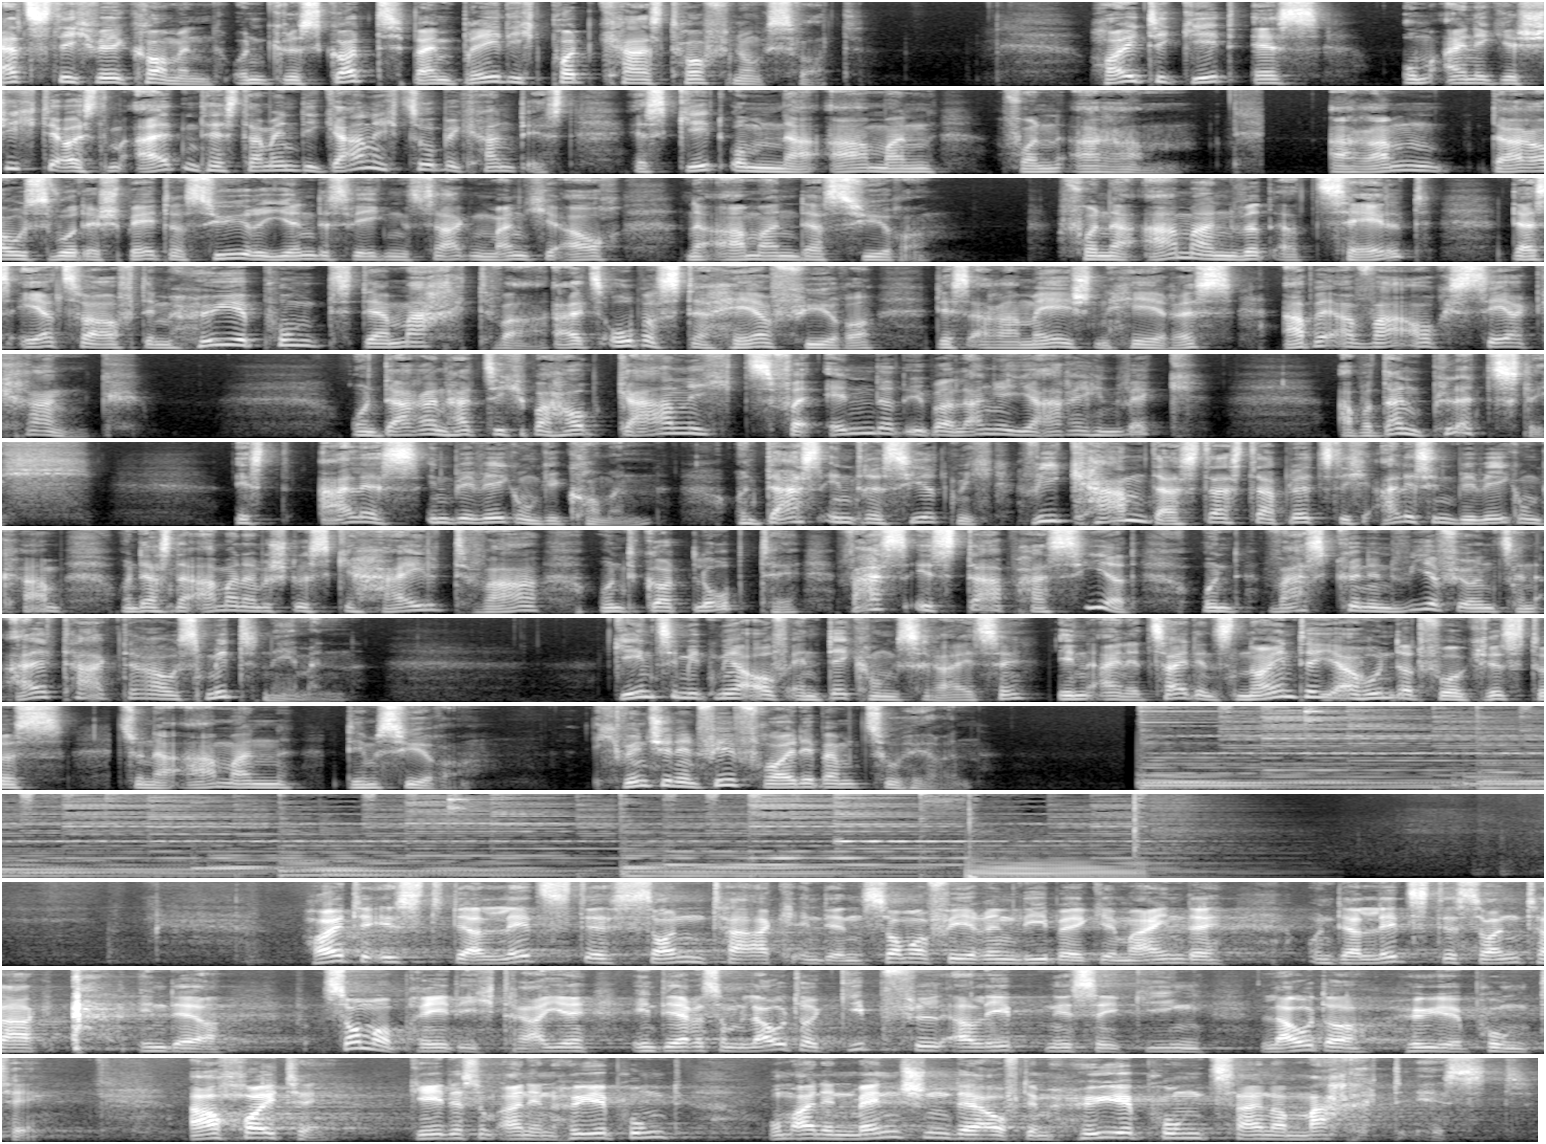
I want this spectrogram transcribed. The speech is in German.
Herzlich willkommen und grüß Gott beim Predigt-Podcast Hoffnungswort. Heute geht es um eine Geschichte aus dem Alten Testament, die gar nicht so bekannt ist. Es geht um Naaman von Aram. Aram, daraus wurde später Syrien, deswegen sagen manche auch Naaman der Syrer. Von Naaman wird erzählt, dass er zwar auf dem Höhepunkt der Macht war, als oberster Heerführer des aramäischen Heeres, aber er war auch sehr krank. Und daran hat sich überhaupt gar nichts verändert über lange Jahre hinweg. Aber dann plötzlich ist alles in Bewegung gekommen. Und das interessiert mich. Wie kam das, dass da plötzlich alles in Bewegung kam und dass Naaman am Schluss geheilt war und Gott lobte? Was ist da passiert und was können wir für unseren Alltag daraus mitnehmen? Gehen Sie mit mir auf Entdeckungsreise in eine Zeit ins 9. Jahrhundert vor Christus zu Naaman, dem Syrer. Ich wünsche Ihnen viel Freude beim Zuhören. Heute ist der letzte Sonntag in den Sommerferien, liebe Gemeinde, und der letzte Sonntag in der Sommerpredigtreihe, in der es um lauter Gipfelerlebnisse ging, lauter Höhepunkte. Auch heute geht es um einen Höhepunkt, um einen Menschen, der auf dem Höhepunkt seiner Macht ist.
